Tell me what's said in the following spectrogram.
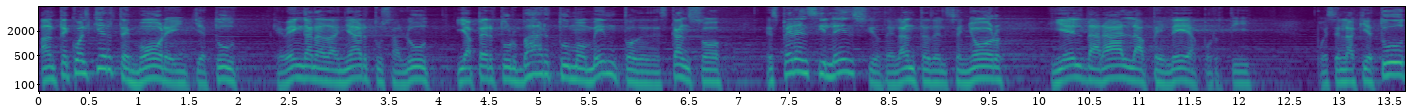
Ante cualquier temor e inquietud que vengan a dañar tu salud y a perturbar tu momento de descanso, espera en silencio delante del Señor y Él dará la pelea por ti, pues en la quietud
